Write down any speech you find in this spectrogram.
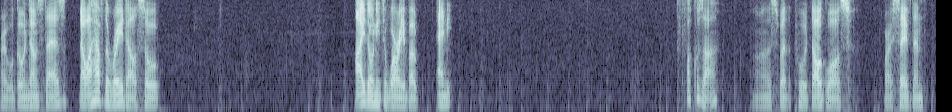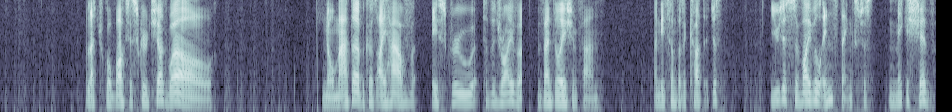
Alright, we're going downstairs. Now, I have the radar, so... I don't need to worry about any... The fuck was that? Oh, this is where the poor dog was. Where I saved him. Electrical box is screwed shut. Well... No matter, because I have a screw to the driver. Ventilation fan. I need something to cut it. Just use your survival instincts. Just make a shiv.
